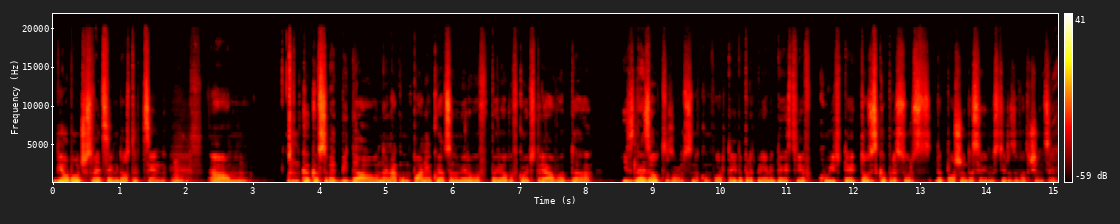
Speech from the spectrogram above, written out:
билбъл часовете са им доста ценни. Mm-hmm. А, какъв съвет би дал на една компания, която се намира в период, в който трябва да излезе от зоната си на комфорта и да предприеме действия, в които те, този скъп ресурс да почне да се инвестира за вътрешни цели?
